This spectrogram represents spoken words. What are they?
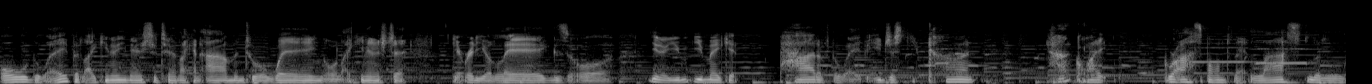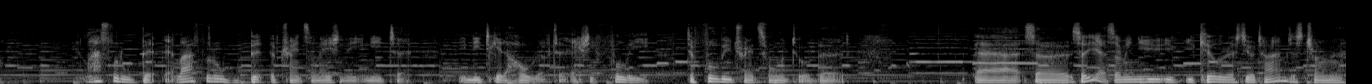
all the way, but like you know you manage to turn like an arm into a wing, or like you manage to get rid of your legs, or you know you you make it part of the way, but you just you can't can't quite grasp onto that last little last little bit, that last little bit of transformation that you need to you need to get a hold of to actually fully to fully transform into a bird. Uh, so so yes, I mean you, you, you kill the rest of your time just trying to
